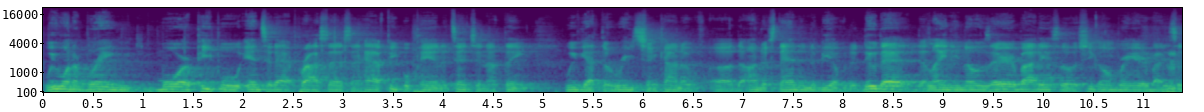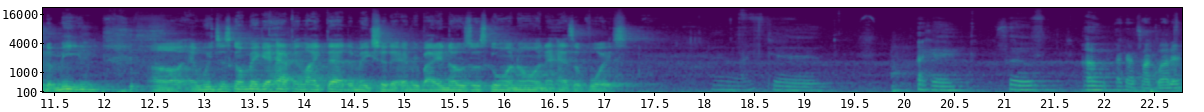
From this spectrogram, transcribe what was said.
we want to bring more people into that process and have people paying attention. I think we've got the reach and kind of uh, the understanding to be able to do that. Delaney knows everybody, so she gonna bring everybody to the meeting, uh, and we're just gonna make it happen like that to make sure that everybody knows what's going on and has a voice. I like it. Okay, so um, I gotta talk louder.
